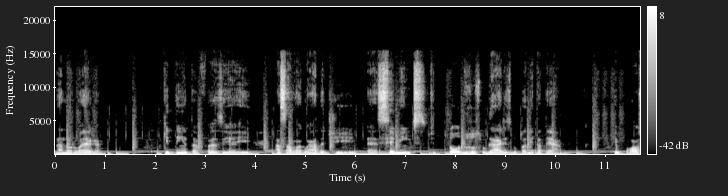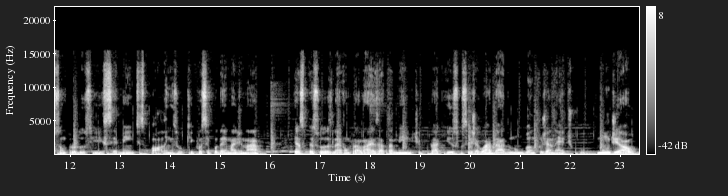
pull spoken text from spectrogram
na Noruega que tenta fazer aí a salvaguarda de é, sementes de todos os lugares do planeta Terra que possam produzir sementes, pólens, o que você puder imaginar, e as pessoas levam para lá exatamente para que isso seja guardado num banco genético mundial.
